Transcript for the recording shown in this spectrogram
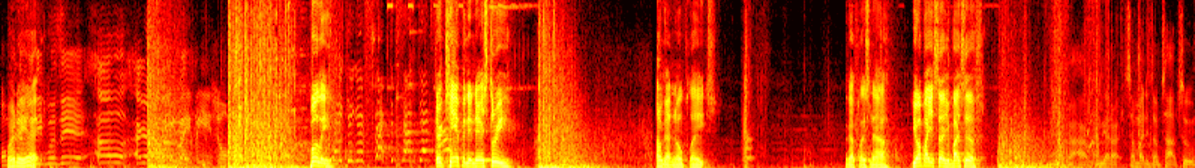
Oh Where my they God, at? Oh, I got. UAV is over. Bully. Taking effective Semtex They're camping in there. It's three. I don't got no plates. I got plates now. You all by yourself? You by yourself? Oh all right, we got our, somebody's up top too.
